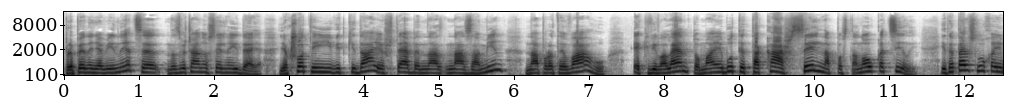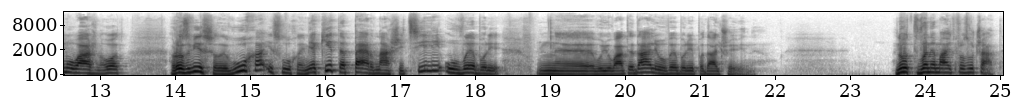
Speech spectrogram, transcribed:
Припинення війни це надзвичайно сильна ідея. Якщо ти її відкидаєш, в тебе на, на замін, на противагу, еквівалентно має бути така ж сильна постановка цілей. І тепер слухаємо уважно. От, розвісили вуха і слухаємо, які тепер наші цілі у виборі е, воювати далі, у виборі подальшої війни. Ну, от вони мають прозвучати.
